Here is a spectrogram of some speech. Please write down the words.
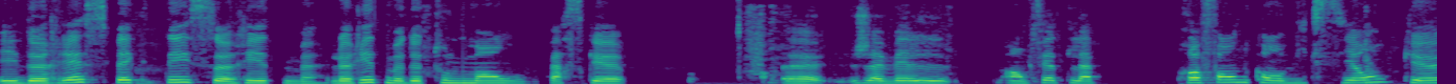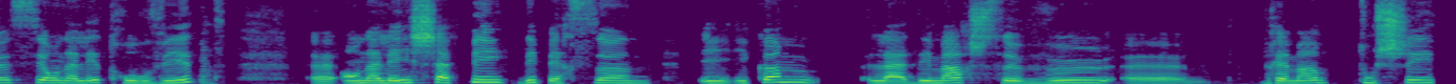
et de respecter ce rythme, le rythme de tout le monde, parce que euh, j'avais en fait la profonde conviction que si on allait trop vite, euh, on allait échapper des personnes. Et, comme la démarche se veut euh, vraiment toucher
